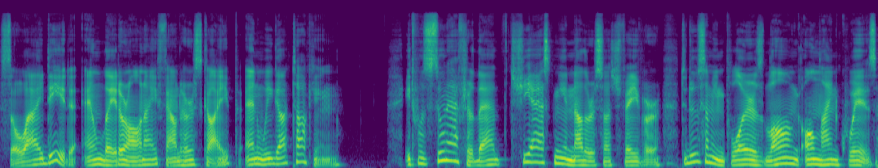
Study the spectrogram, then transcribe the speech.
So I did, and later on I found her Skype and we got talking. It was soon after that she asked me another such favor, to do some employer's long online quiz,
